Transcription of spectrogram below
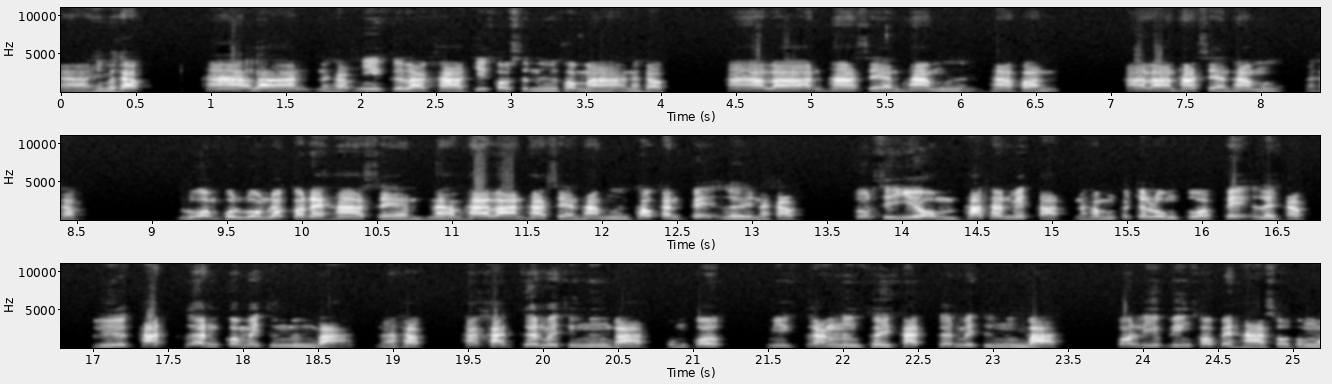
อ่าเห็นไหมครับห้าล้านนะครับ นี่คือราคาที่เขาเสนอเข้ามานะครับห้าล้านห้าแสนห้าหมื่นห้าพันห้าล้านห้าแสนห้าหมื่นนะครับ รวมผลรวมแล้วก็ได้ห้าแสนนะครับห้าล้านห้าแสนห้าหมื่นเท่ากันเป๊ะเลยนะครับทศนิยมถ้าท่านไม่ตัดนะครับ มันก็จะลงตัวเป๊ะเลยครับ หรือคาดเคลื่อนก็ไม่ถึงหนึ่งบาทนะครับ ถ้าคาดเคลื่อนไม่ถึงหนึ่งบาท ผมก็มีครั้งหนึ่งเคยคาดเคลื่อนไม่ถึงหนึ่งบาท ก็รีบวิ่งเข้าไปหาสตง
